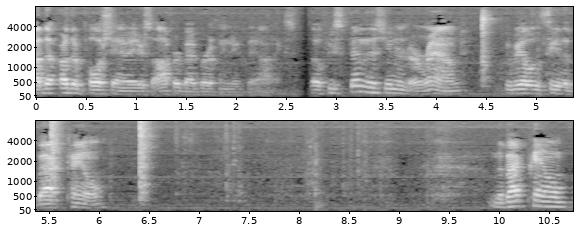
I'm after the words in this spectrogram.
other, other pulse generators offered by Berkeley Nucleonics. So if we spin this unit around, you'll be able to see the back panel. And the back panel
